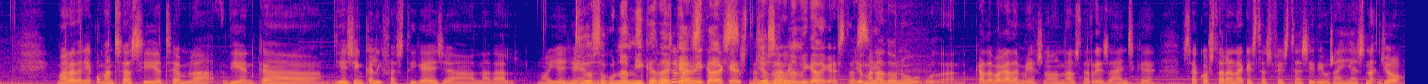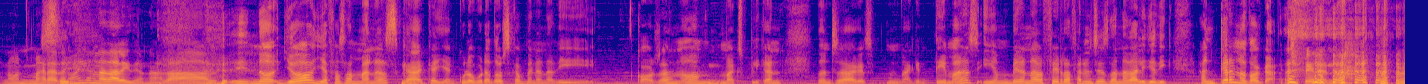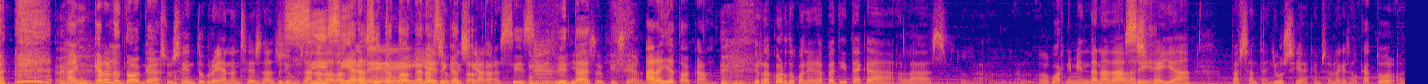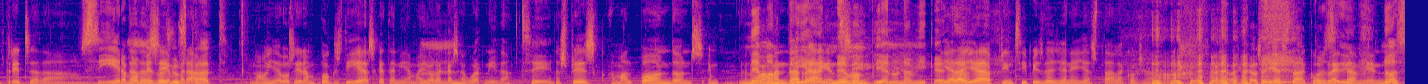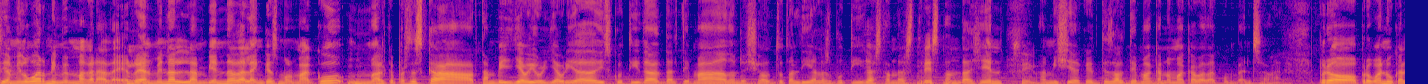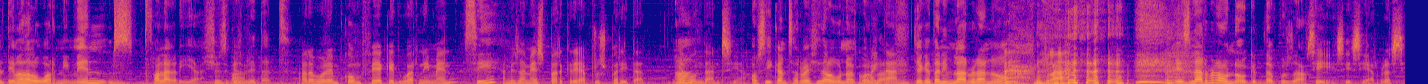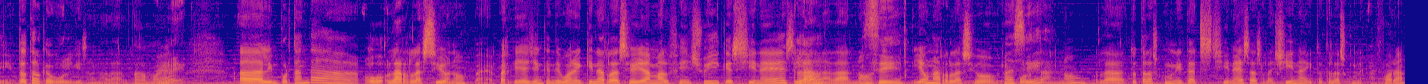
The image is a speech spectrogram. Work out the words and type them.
M'agradaria començar, si et sembla, dient que hi ha gent que li fastigueja el Nadal. No? Hi ha gent... Jo sóc una mica d'aquestes. Jo sóc una mica d'aquestes, Jo me n'adono cada vegada més, no? en els darrers anys, que s'acosten a aquestes festes i dius, ai, ja és... Na-" Jo, no? A mi m'agrada, Sí. no? Ai, el Nadal, i dius, Nadal... I No, jo ja fa setmanes Mm. que, que hi ha col·laboradors que em venen a dir coses, no? M'expliquen doncs, aquests, temes i em venen a fer referències de Nadal i jo dic, encara no toca, Espera, no? encara no toca. doncs ho sento, però ja han encès els llums sí, Nadal al sí, ara sí que toca, ara ja sí que oficial. toca. Sí, sí, és Ja veritat. és oficial. Ara ja toca. Jo recordo quan era petita que les, la, el guarniment de Nadal Sí. es feia per Santa Llúcia, que em sembla que és el, 14, el 13 de, Sí, era de molt més desembre, ajustat. No? Llavors eren pocs dies que teníem allò a la casa Mhm. guarnida. Sí. Després, amb el pont, doncs, hem, Anem ho ampliant, anem sí. ampliant una miqueta. I ara ja a principis de gener ja està la cosa, la cosa ja està Però sí. completament... No, sí, a mi el guarniment m'agrada, eh? Mm. Realment l'ambient nadalenc és molt maco. Mm. El que passa és que també hi hauria, hi hauria de discutir de, del tema, doncs això, tot el dia les botigues, tant d'estrès, tant de gent. Sí. A mi aquest és el tema que no m'acaba de convèncer. Vale. Però, però bueno, que el tema del guarniment mm. fa alegria, això sí que Vale. és veritat. Ara veurem com fer aquest guarniment, Sí? a més a més per crear prosperitat i Ah. abundància. O sigui, que ens serveixi d'alguna cosa. Home, tant. Ja que tenim l'arbre, no? Clar. és l'arbre o no que hem de posar? Sí, sí, sí, arbres sí. Tot el que vulguis al Nadal. Ah, molt eh? bé. Uh, L'important de... o la relació, no? Per- Perquè hi ha gent que em diu, bueno, i quina relació hi ha amb el Feng Shui, que és xinès, Clar, i el Nadal, no? sí. Hi ha una relació Ah, sí? important, no? La, totes les comunitats xineses, la Xina i totes les comunitats a fora,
